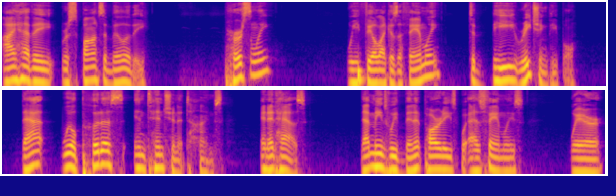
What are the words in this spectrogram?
I have a responsibility personally, we feel like as a family, to be reaching people. That will put us in tension at times, and it has. That means we've been at parties as families where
